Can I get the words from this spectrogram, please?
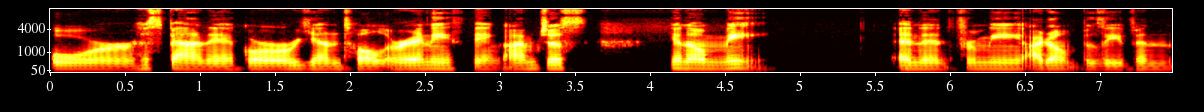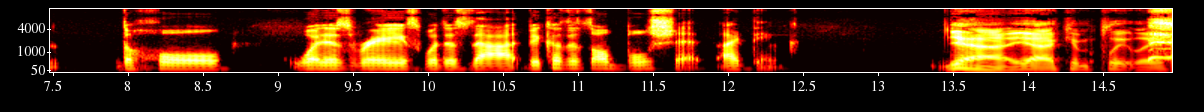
or Hispanic or Oriental or anything. I'm just, you know, me. And then for me, I don't believe in the whole what is race, what is that, because it's all bullshit, I think. Yeah, yeah, completely.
